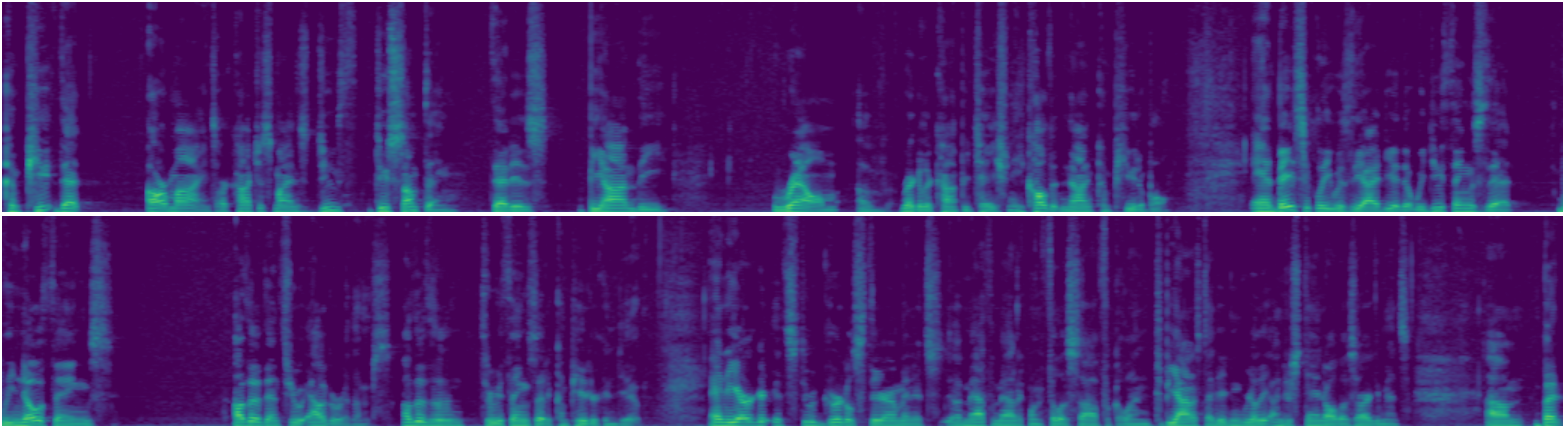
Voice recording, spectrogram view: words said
compute that our minds, our conscious minds, do do something that is beyond the realm of regular computation. He called it non-computable. And basically it was the idea that we do things that we know things other than through algorithms, other than through things that a computer can do. And it's through Gödel's theorem, and it's uh, mathematical and philosophical. And to be honest, I didn't really understand all those arguments. Um, but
